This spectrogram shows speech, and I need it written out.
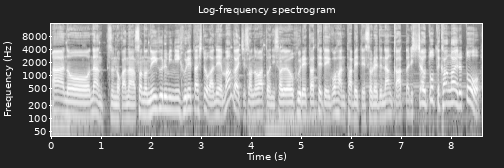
あのなんつうのかなそのぬいぐるみに触れた人がね万が一その後にそれを触れた手でご飯食べてそれで何かあったりしちゃうとって考えると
